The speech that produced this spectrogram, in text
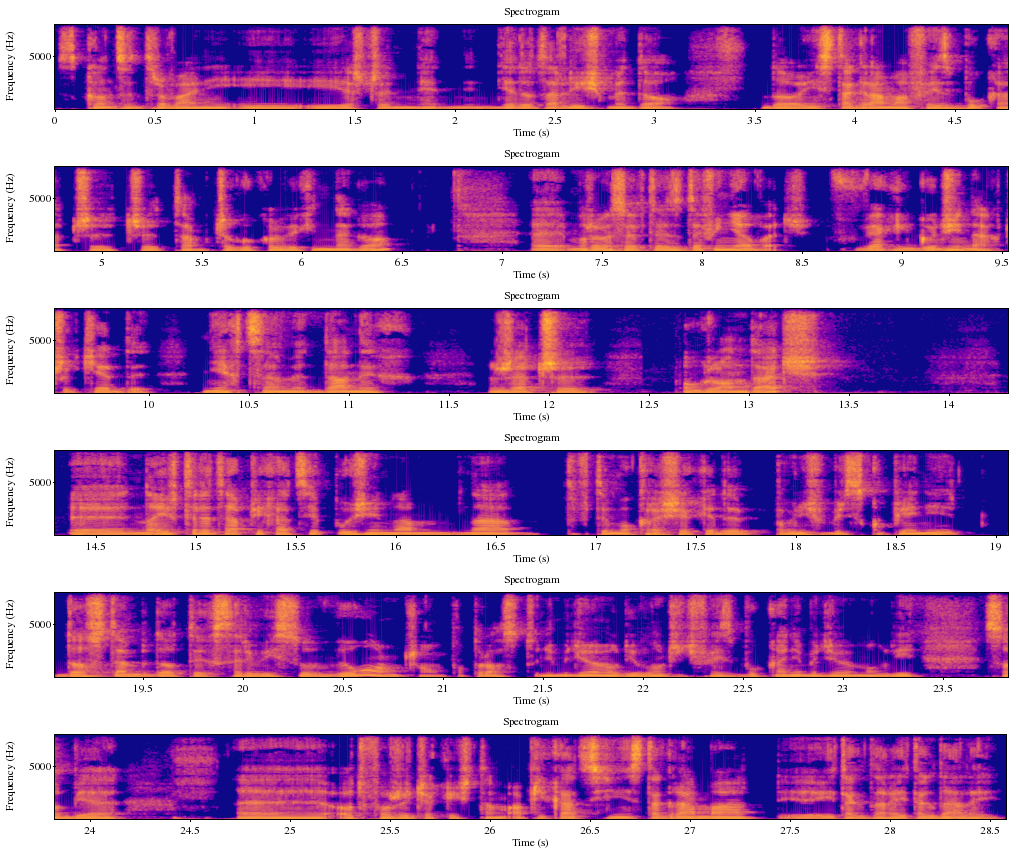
skoncentrowani i, i jeszcze nie, nie dotarliśmy do, do Instagrama, Facebooka czy, czy tam czegokolwiek innego, e, możemy sobie wtedy zdefiniować, w jakich godzinach czy kiedy nie chcemy danych rzeczy oglądać, no i wtedy te aplikacje później nam na, w tym okresie, kiedy powinniśmy być skupieni, dostęp do tych serwisów wyłączą po prostu. Nie będziemy mogli włączyć Facebooka, nie będziemy mogli sobie e, otworzyć jakiejś tam aplikacji Instagrama i, tak dalej, i tak dalej.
